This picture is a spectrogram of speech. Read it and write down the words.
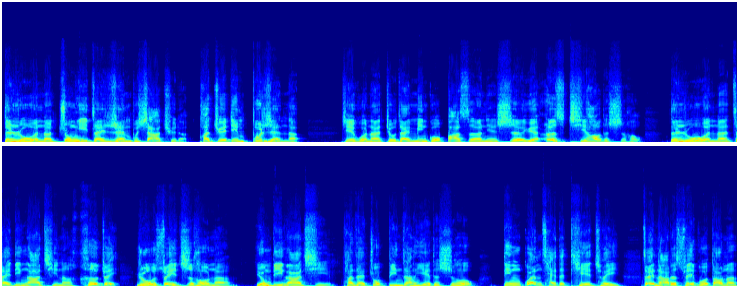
邓如文呢终于再忍不下去了，他决定不忍了。结果呢，就在民国八十二年十二月二十七号的时候，邓如文呢在林阿奇呢喝醉入睡之后呢，用林阿奇他在做殡葬业的时候钉棺材的铁锤，在拿着水果刀呢，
